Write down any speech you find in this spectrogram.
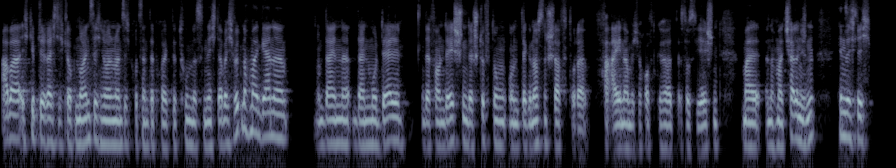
Aber ich gebe dir recht, ich glaube 90, 99 Prozent der Projekte tun das nicht. Aber ich würde noch mal gerne dein, dein Modell der Foundation, der Stiftung und der Genossenschaft oder Verein, habe ich auch oft gehört, Association, mal nochmal challengen hinsichtlich,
